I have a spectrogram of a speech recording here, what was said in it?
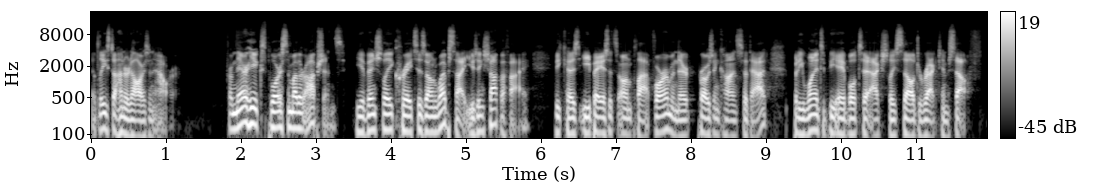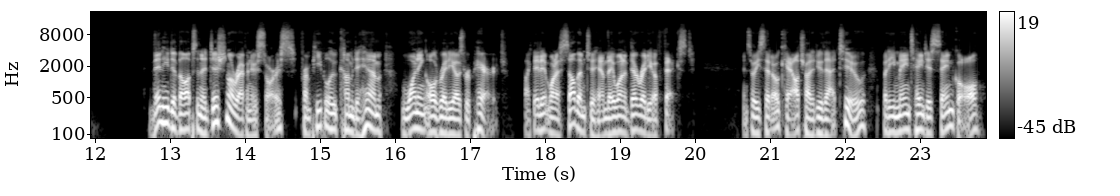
at least $100 an hour. From there, he explores some other options. He eventually creates his own website using Shopify because eBay is its own platform and there are pros and cons to that, but he wanted to be able to actually sell direct himself. Then he develops an additional revenue source from people who come to him wanting old radios repaired. Like they didn't want to sell them to him, they wanted their radio fixed. And so he said, okay, I'll try to do that too. But he maintained his same goal,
